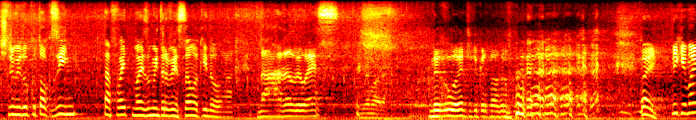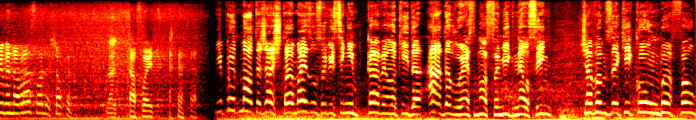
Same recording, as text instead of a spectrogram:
distribuidor com o toquezinho, está feito mais uma intervenção aqui no, na AWS, na rua antes do cartódromo. Bem, fiquem bem, um grande abraço, olha, choca. Está feito. E pronto, malta, já está mais um servicinho impecável aqui da AWS, do nosso amigo Nelsinho. Já vamos aqui com um bafão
